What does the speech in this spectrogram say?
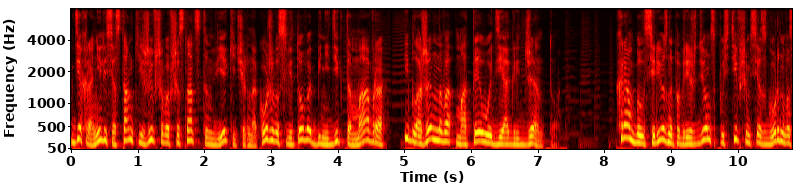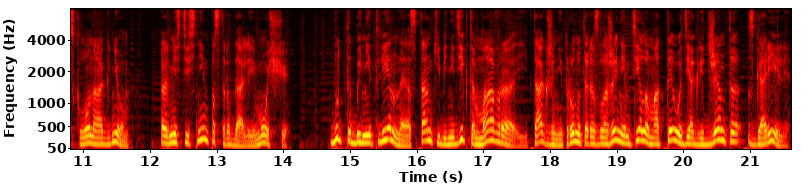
где хранились останки жившего в XVI веке чернокожего святого Бенедикта Мавра и блаженного Матео Диагридженто. Храм был серьезно поврежден спустившимся с горного склона огнем, а вместе с ним пострадали и мощи. Будто бы нетленные останки Бенедикта Мавра и также нетронутое разложением тела Маттео Диагриджента сгорели.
